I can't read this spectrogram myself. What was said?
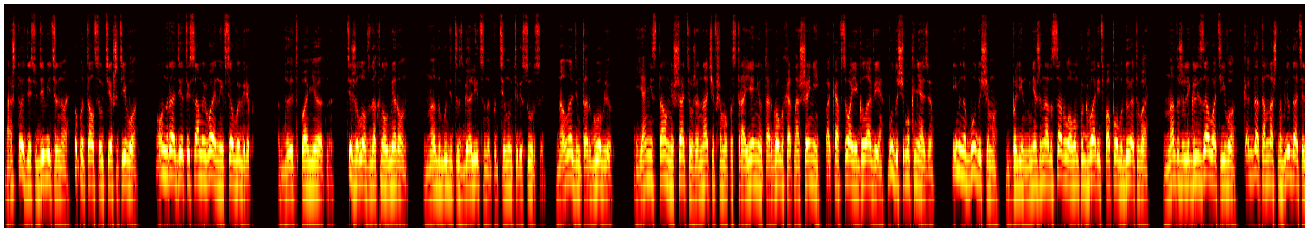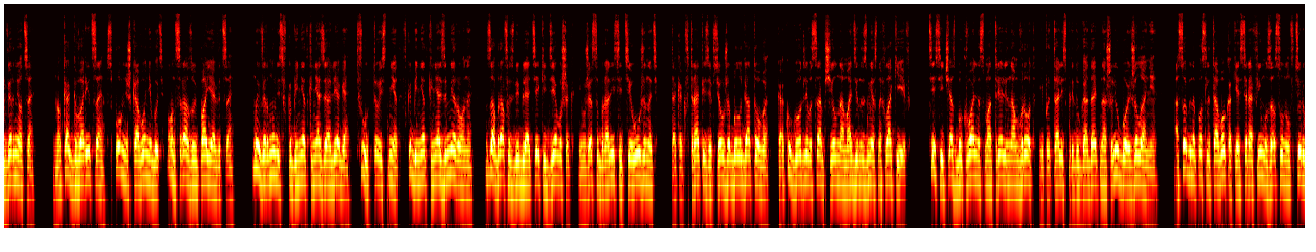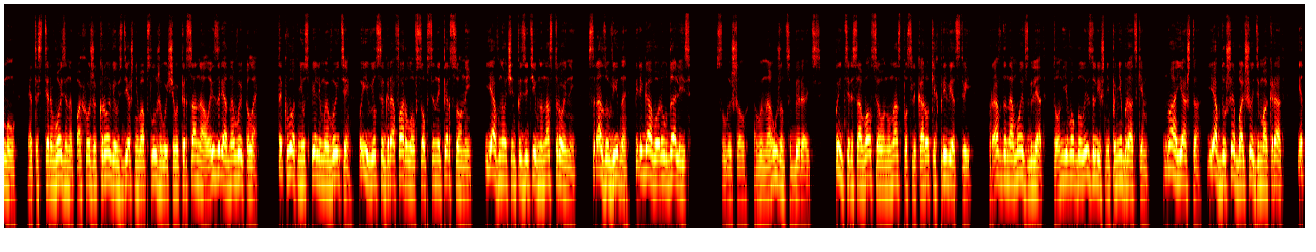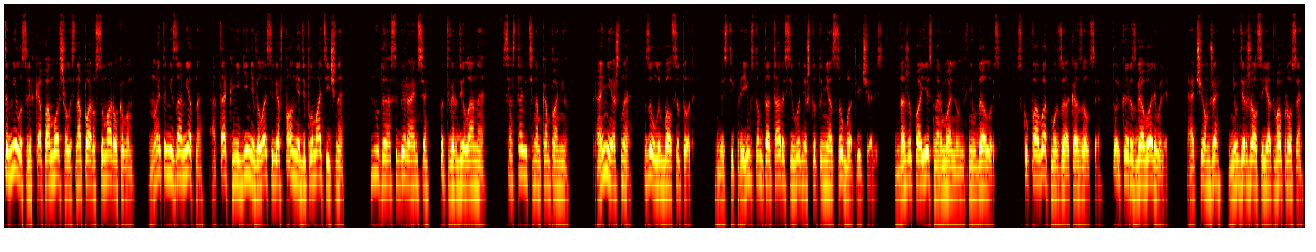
А что здесь удивительного? Попытался утешить его. Он ради этой самой войны все выгреб. Да это понятно. Тяжело вздохнул Мирон. Надо будет из Голицына подтянуть ресурсы. Наладим торговлю, я не стал мешать уже начавшему построению торговых отношений, пока в своей голове, будущему князю. Именно будущему. Блин, мне же надо с Орловым поговорить по поводу этого. Надо же легализовать его, когда там наш наблюдатель вернется. Но, как говорится, вспомнишь кого-нибудь, он сразу и появится. Мы вернулись в кабинет князя Олега, тфу, то есть нет, в кабинет князя Мирона, забрав из библиотеки девушек и уже собрались идти ужинать, так как в трапезе все уже было готово, как угодливо сообщил нам один из местных лакеев. Те сейчас буквально смотрели нам в рот и пытались предугадать наше любое желание. Особенно после того, как я Серафиму засунул в тюрьму. Эта стервозина, похоже, крови у здешнего обслуживающего персонала изрядно выпила. Так вот, не успели мы выйти, появился граф Орлов собственной персоной, явно очень позитивно настроенный. Сразу видно, переговоры удались. «Слышал, вы на ужин собираетесь?» Поинтересовался он у нас после коротких приветствий. Правда, на мой взгляд, тон его был излишне понебратским. Ну а я что? Я в душе большой демократ. Это мило слегка поморщилась на пару с Сумароковым. Но это незаметно, а так княгиня вела себя вполне дипломатично. «Ну да, собираемся», – подтвердила она. «Составите нам компанию?» «Конечно», – заулыбался тот. Гостеприимством татары сегодня что-то не особо отличались. Даже поесть нормально у них не удалось. Скуповат Мурза оказался, только и разговаривали. О чем же? Не удержался я от вопроса.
